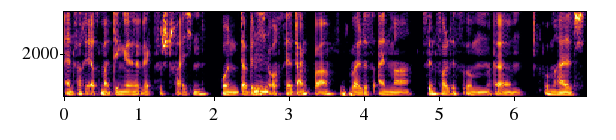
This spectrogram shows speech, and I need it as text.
einfach erstmal Dinge wegzustreichen. Und da bin mhm. ich auch sehr dankbar, weil das einmal sinnvoll ist, um, ähm, um halt,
